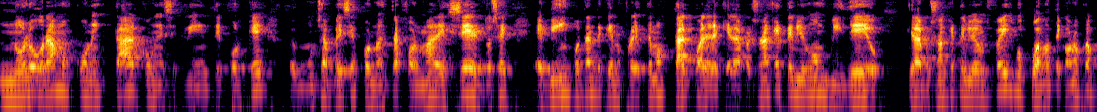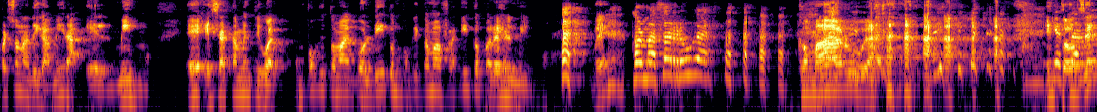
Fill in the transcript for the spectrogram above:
no logramos conectar con ese cliente. ¿Por qué? Pues muchas veces por nuestra forma de ser. Entonces es bien importante que nos proyectemos tal cual es, que la persona que te vio en un video, que la persona que te vio en Facebook, cuando te conozca en persona, diga, mira, el mismo. Es exactamente igual. Un poquito más gordito, un poquito más flaquito, pero es el mismo. Con más arrugas. Con más arrugas. entonces,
